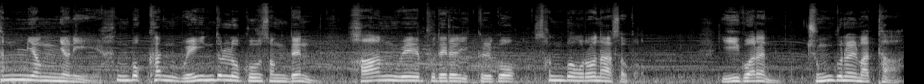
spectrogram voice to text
한명년이 항복한 외인들로 구성된 항외 부대를 이끌고 선봉으로 나서고 이괄은 중군을 맡아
